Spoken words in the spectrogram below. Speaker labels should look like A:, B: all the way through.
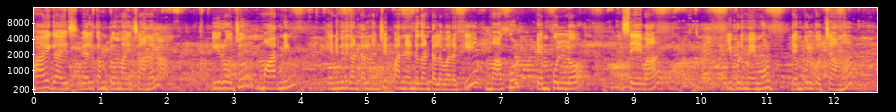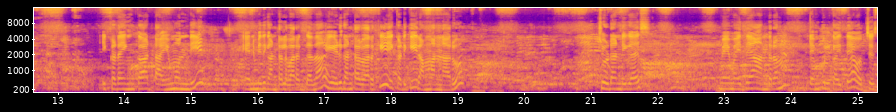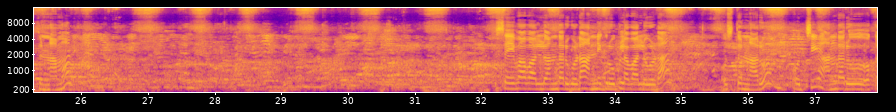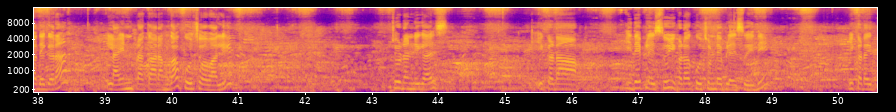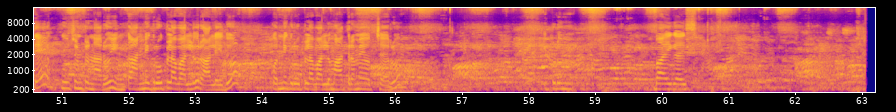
A: Hi guys welcome to my channel ఈరోజు morning ఎనిమిది గంటల నుంచి పన్నెండు గంటల వరకు మాకు టెంపుల్లో సేవ. ఇప్పుడు మేము టెంపుల్కి వచ్చాము. ఇక్కడ ఇంకా టైం ఉంది. ఎనిమిది గంటల వరకు కదా ఏడు గంటల వరకు ఇక్కడికి రమ్మన్నారు. చూడండి గైస్ మేమైతే అందరం టెంపుల్కి అయితే వచ్చేస్తున్నాము. సేవా వాళ్ళు అందరూ కూడా అన్ని గ్రూపుల వాళ్ళు కూడా వస్తున్నారు. వచ్చి అందరూ ఒక్క దగ్గర లైన్ ప్రకారంగా కూర్చోవాలి. చూడండి గాయస్ ఇక్కడ ఇదే ప్లేస్ ఇక్కడ కూర్చుండే ప్లేస్ ఇది. ఇక్కడైతే కూర్చుంటున్నారు. ఇంకా అన్ని గ్రూపుల వాళ్ళు రాలేదు. కొన్ని గ్రూపుల వాళ్ళు మాత్రమే వచ్చారు. ఇప్పుడు బాయ్ గైస్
